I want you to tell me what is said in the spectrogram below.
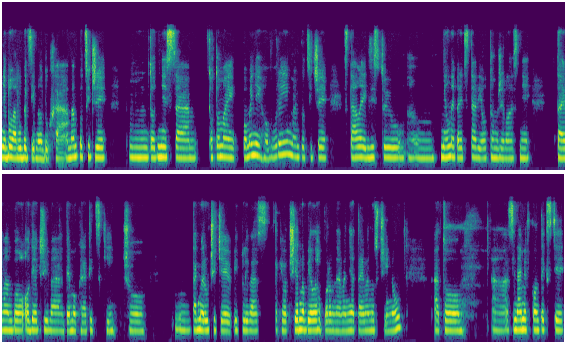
nebola vôbec jednoduchá. A mám pocit, že um, dodnes sa o tom aj pomenej hovorí. Mám pocit, že stále existujú um, milné predstavy o tom, že vlastne Tajvan bol odjak živa demokratický, čo um, takmer určite vyplýva z takého čierno-bieleho porovnávania Tajvanu s Čínou. A to asi najmä v kontexte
